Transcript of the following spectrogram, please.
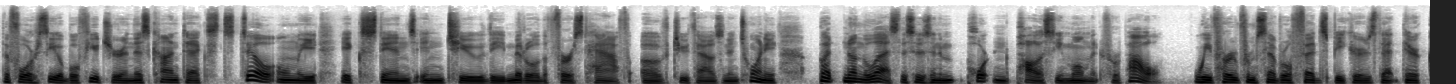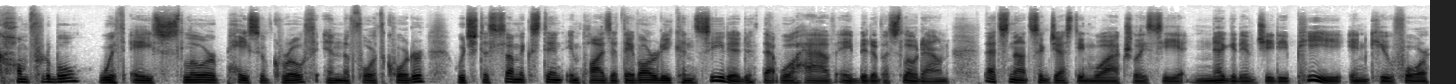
The foreseeable future in this context still only extends into the middle of the first half of 2020, but nonetheless, this is an important policy moment for Powell. We've heard from several Fed speakers that they're comfortable with a slower pace of growth in the fourth quarter, which to some extent implies that they've already conceded that we'll have a bit of a slowdown. That's not suggesting we'll actually see negative GDP in Q4,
